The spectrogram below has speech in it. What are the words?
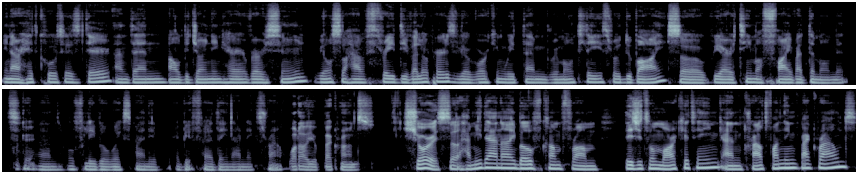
in our headquarters there, and then I'll be joining her very soon. We also have three developers. We are working with them remotely through Dubai. So we are a team of five at the moment. Okay. And hopefully we will expand it a bit further in our next round. What are your backgrounds? Sure. So Hamida and I both come from digital marketing and crowdfunding backgrounds.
